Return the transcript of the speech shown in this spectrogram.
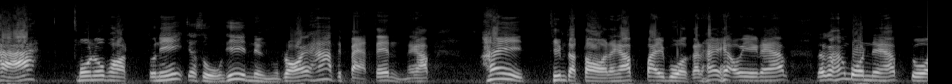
ขาโมโนพอดตัวนี้จะสูงที่ 158 เซนนะครับ ให้ทีมตัดต่อนะครับ ไปบวกกันให้เอาเองนะครับ แล้วก็ข้างบนเนี่ยครับตัว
